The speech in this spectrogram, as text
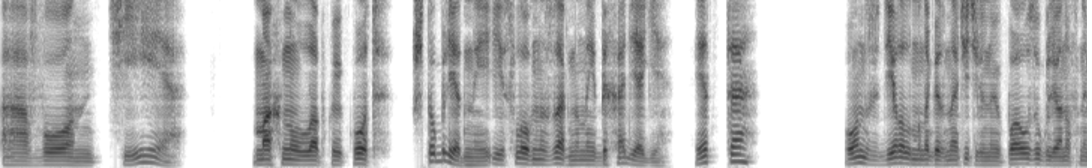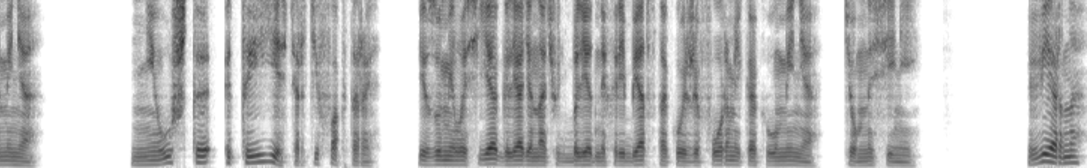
А вон те...» Махнул лапкой кот, что бледные и словно загнанные доходяги. «Это...» Он сделал многозначительную паузу, глянув на меня. «Неужто это и есть артефакторы?» Изумилась я, глядя на чуть бледных ребят в такой же форме, как и у меня, темно синий «Верно.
